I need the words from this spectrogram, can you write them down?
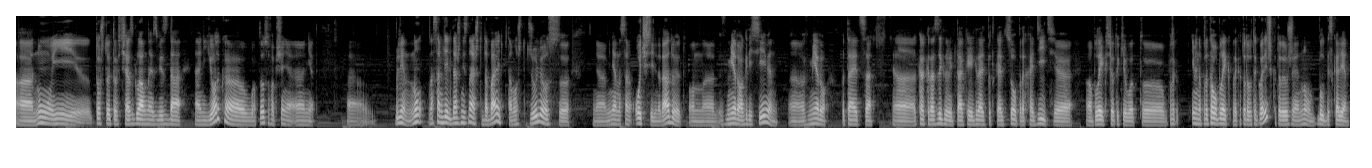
А, ну и то, что это сейчас главная звезда э, Нью-Йорка, вопросов вообще э, нет. А, блин, ну, на самом деле даже не знаю, что добавить, потому что Джулиус меня на самом очень сильно радует. Он в меру агрессивен, в меру пытается Э, как разыгрывать, так и играть под кольцо, проходить. Э, э, Блейк все-таки вот именно про того Блейка, про которого ты говоришь, который уже, ну, был без колен,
